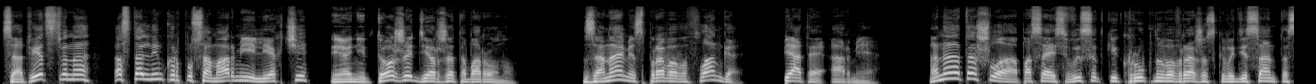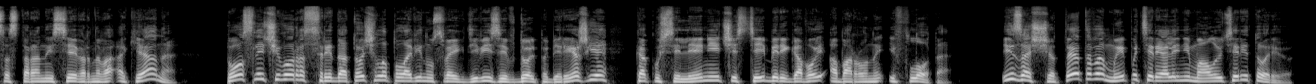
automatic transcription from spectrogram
Соответственно, остальным корпусам армии легче, и они тоже держат оборону. За нами с правого фланга пятая армия. Она отошла, опасаясь высадки крупного вражеского десанта со стороны Северного океана, после чего рассредоточила половину своих дивизий вдоль побережья как усиление частей береговой обороны и флота. И за счет этого мы потеряли немалую территорию.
